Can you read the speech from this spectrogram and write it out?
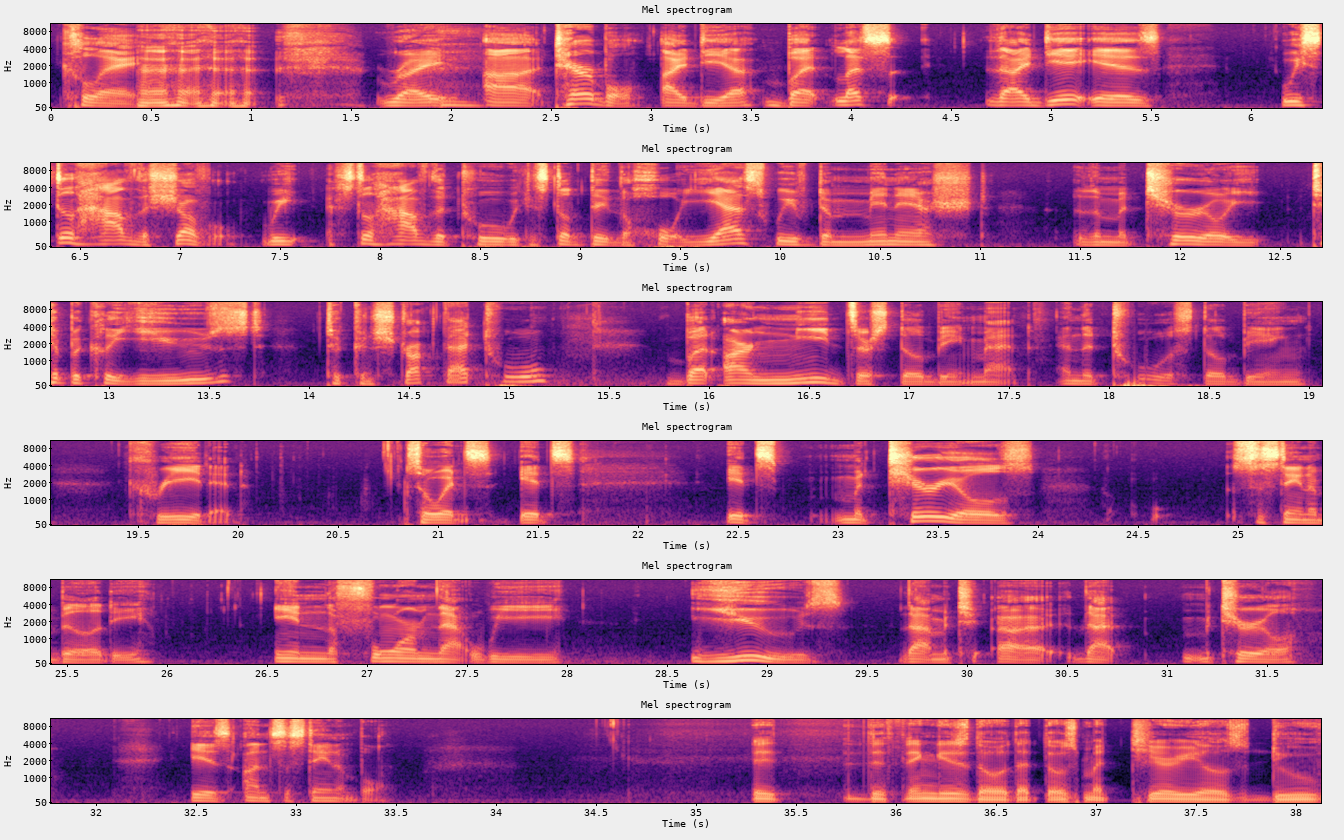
Clay. right? Uh, terrible idea, but let's. The idea is we still have the shovel. We still have the tool. We can still dig the hole. Yes, we've diminished the material typically used to construct that tool, but our needs are still being met and the tool is still being created. So it's it's it's materials sustainability in the form that we use that uh, that material is unsustainable. It the thing is though that those materials do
